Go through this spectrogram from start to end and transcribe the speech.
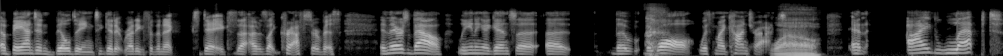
abandoned building to get it ready for the next day because I was like craft service. And there's Val leaning against a, a the the wall with my contract. Wow. And I leapt.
